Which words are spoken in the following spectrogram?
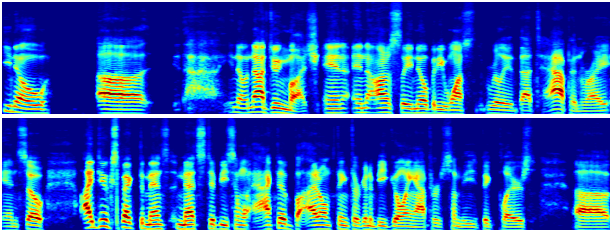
you know, uh, you know, not doing much. And and honestly, nobody wants really that to happen, right? And so I do expect the Mets, Mets to be somewhat active, but I don't think they're going to be going after some of these big players. Uh,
